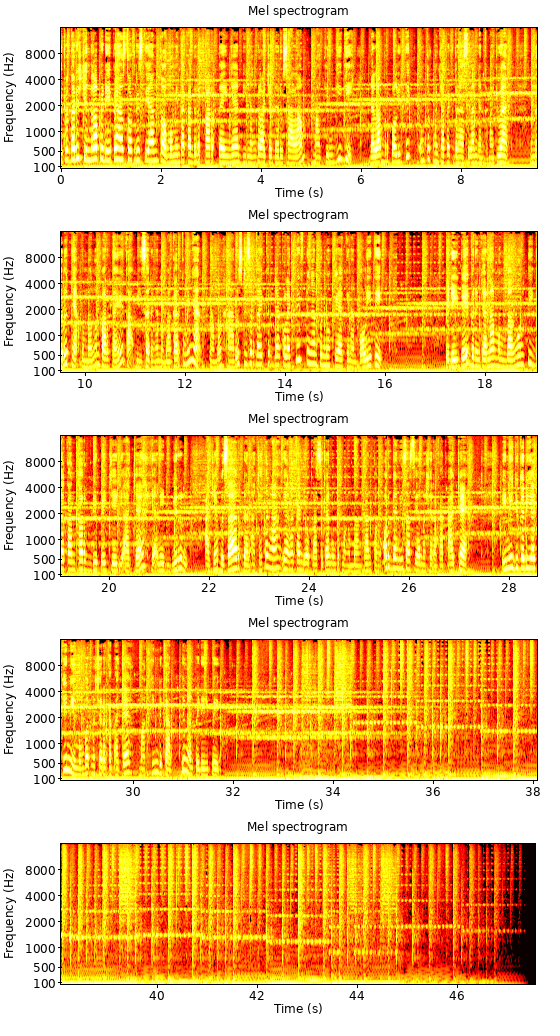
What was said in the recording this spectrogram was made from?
Sekretaris Jenderal PDIP Hasto Kristianto meminta kader partainya di Nanggro Aceh Darussalam makin gigih dalam berpolitik untuk mencapai keberhasilan dan kemajuan. Menurutnya, membangun partai tak bisa dengan membakar kemenyan, namun harus disertai kerja kolektif dengan penuh keyakinan politik. PDIP berencana membangun tiga kantor DPC di Aceh, yakni di Biren, Aceh Besar, dan Aceh Tengah yang akan dioperasikan untuk mengembangkan pengorganisasian masyarakat Aceh. Ini juga diyakini membuat masyarakat Aceh makin dekat dengan PDIP.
